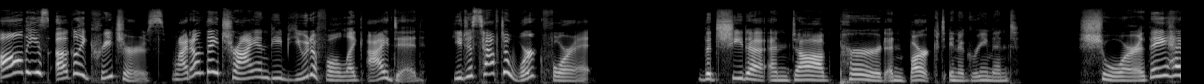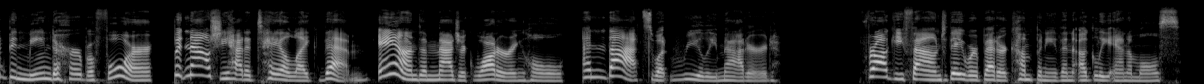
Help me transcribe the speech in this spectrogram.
All these ugly creatures, why don't they try and be beautiful like I did? You just have to work for it. The cheetah and dog purred and barked in agreement. Sure, they had been mean to her before, but now she had a tail like them and a magic watering hole, and that's what really mattered. Froggy found they were better company than ugly animals.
